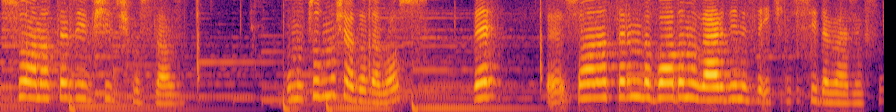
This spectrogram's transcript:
su anahtarı diye bir şey düşmesi lazım. Unutulmuş adada boss ve e, su anahtarını da bu adama verdiğinizde ikinci CD vereceksin.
